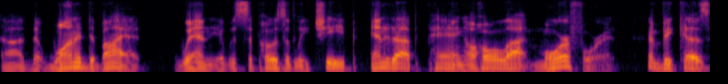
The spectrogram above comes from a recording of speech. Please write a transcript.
uh, that wanted to buy it when it was supposedly cheap, ended up paying a whole lot more for it because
